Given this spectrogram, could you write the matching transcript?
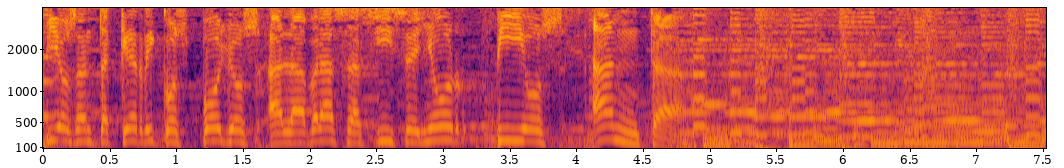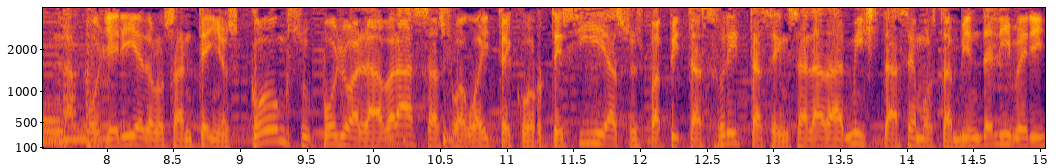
Píos Anta, qué ricos pollos a la brasa, sí señor, Píos Anta. La pollería de los anteños, con su pollo a la brasa, su aguaita de cortesía, sus papitas fritas, ensalada mixta, hacemos también delivery.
